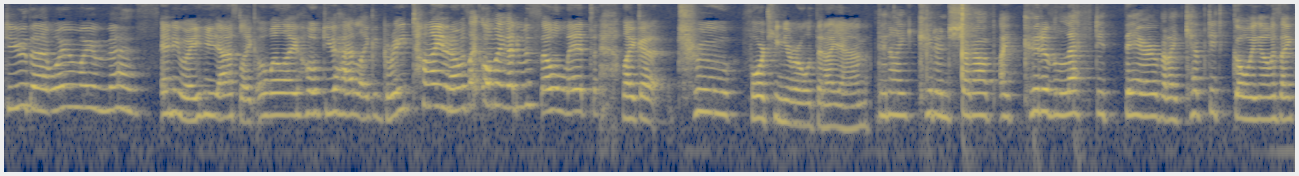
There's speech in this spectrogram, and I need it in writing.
do that? Why am I a mess? Anyway, he asked like, oh, well, I hoped you had like a great time. And I was like, oh my God, it was so lit. Like a true 14 year old that I am. Then I couldn't shut up. I could have left it there, but I kept it going. I was like,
